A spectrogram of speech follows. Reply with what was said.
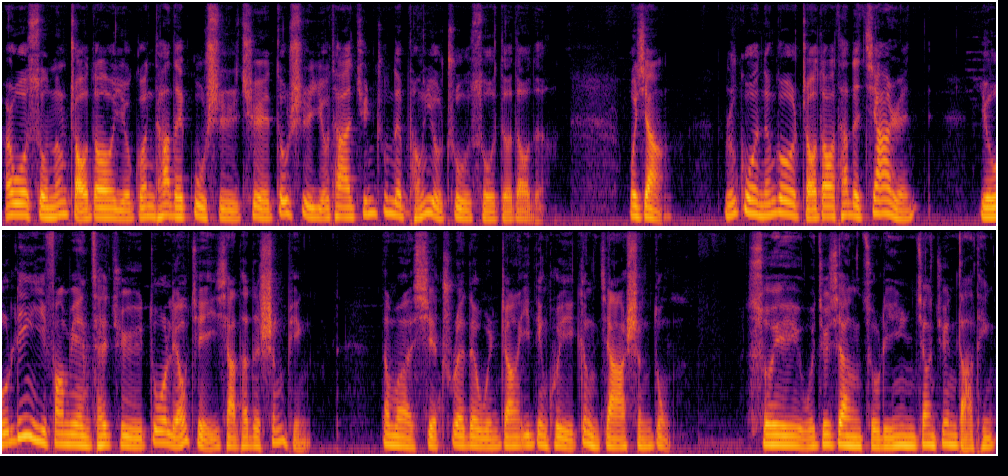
而我所能找到有关他的故事，却都是由他军中的朋友处所得到的。我想，如果能够找到他的家人，由另一方面再去多了解一下他的生平，那么写出来的文章一定会更加生动。所以我就向祖林将军打听，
